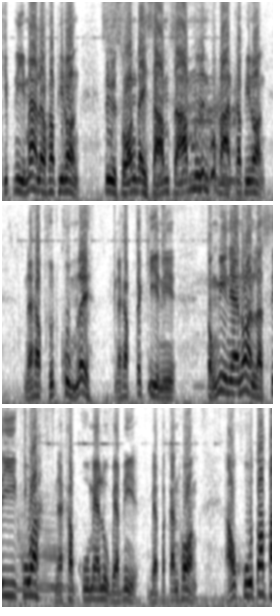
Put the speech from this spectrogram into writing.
คลิปนี้มาแล้วครับพี่น้อง ซื้อสองได้สามสามหมื่นกว่าบาทครับพี่น้องนะครับ สุดคุ้มเลยนะครับตะกี้นี่ต้องมีแน่นอนล่ะซีกัวนะครับครูแม่ลูกแบบนี้แบบประกันทอง เอาครูต่อไป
